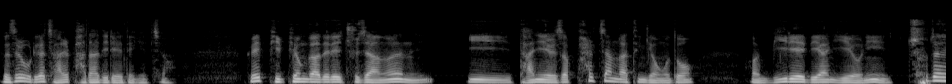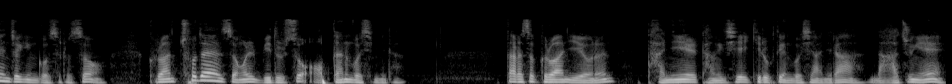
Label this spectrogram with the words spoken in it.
이것을 우리가 잘 받아들여야 되겠죠. 그래 비평가들의 주장은 이 다니엘서 8장 같은 경우도 어, 미래에 대한 예언이 초자연적인 것으로서 그러한 초자연성을 믿을 수 없다는 것입니다. 따라서 그러한 예언은 다니엘 당시에 기록된 것이 아니라 나중에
